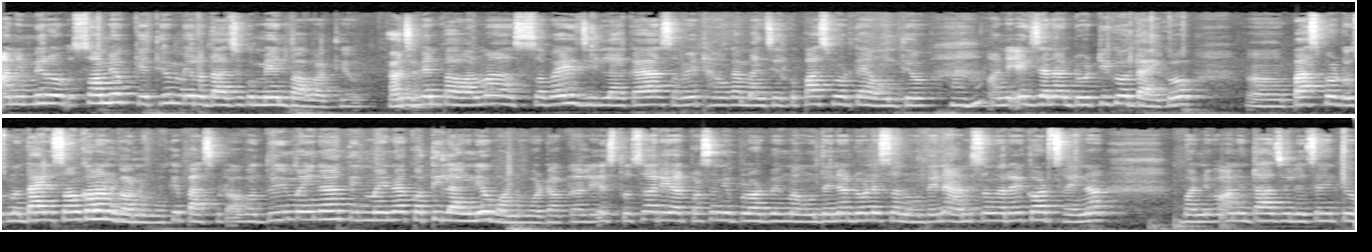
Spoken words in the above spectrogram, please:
अनि मेरो संयोग के थियो? मेरो दाजुको मेन पावर थियो। अनि मेन पावरमा सबै जिल्लाका सबै ठाउँका मान्छेहरूको पासपोर्ट त्यहाँ हुन्थ्यो। अनि एकजना डोटीको दाईको पासपोर्ट उसमा दाइले सङ्कलन गर्नुभयो कि पासपोर्ट? अब दुई महिना तिन महिना कति लाग्ने हो भन्नुभयो डक्टरले। यस्तो छ रियर पर्सन यो ब्लड ब्याङ्कमा हुँदैन डोनेसन हुँदैन हामीसँग रेकर्ड छैन भन्ने अनि दाजुले चाहिँ त्यो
